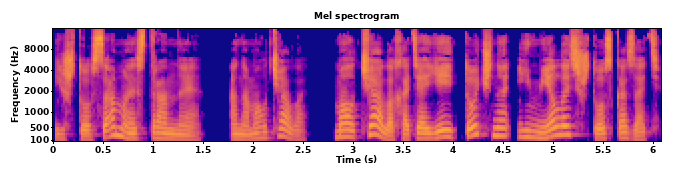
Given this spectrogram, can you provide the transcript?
И что самое странное, она молчала. Молчала, хотя ей точно имелось что сказать.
